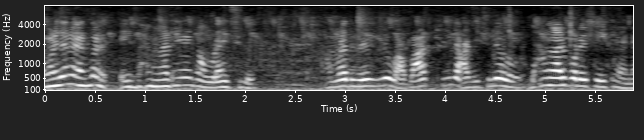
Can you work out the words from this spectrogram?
আমার যেন একবার এই ভাঙা ঠ্যাঙে কামড়াইছিল। আমরা ধরেছিল বাবা কি লাগেছিল? ভাঙার পরে সেই ঠ্যাং।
